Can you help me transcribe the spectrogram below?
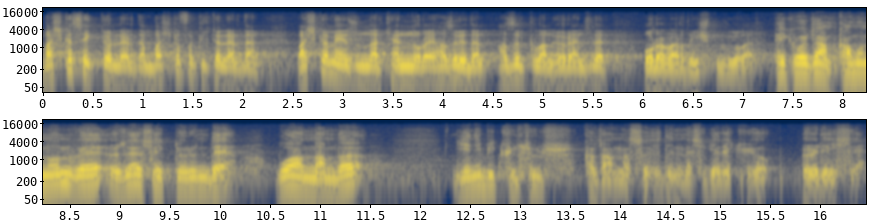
başka sektörlerden, başka fakültelerden, başka mezunlar kendini oraya hazır eden, hazır kılan öğrenciler oralarda iş buluyorlar. Peki hocam kamunun ve özel sektöründe bu anlamda yeni bir kültür kazanması edilmesi gerekiyor öyleyse.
